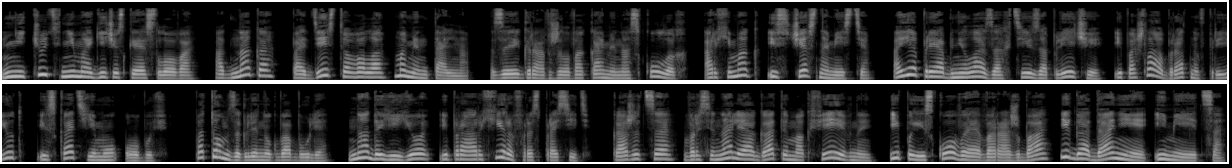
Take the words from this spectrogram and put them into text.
Ничуть не магическое слово, однако подействовало моментально. Заиграв желваками на скулах, Архимаг исчез на месте, а я приобняла Захти за плечи и пошла обратно в приют искать ему обувь. Потом загляну к бабуле. Надо ее и про архиров расспросить. Кажется, в арсенале Агаты Макфеевны и поисковая ворожба, и гадание имеется.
